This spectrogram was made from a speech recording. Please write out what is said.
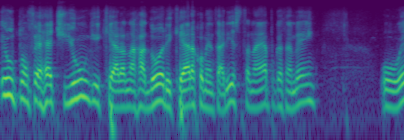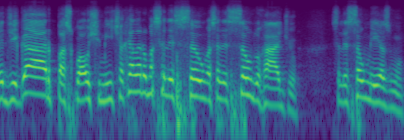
Hilton Ferretti Jung, que era narrador e que era comentarista na época também, o Edgar Pascoal Schmidt, aquela era uma seleção, uma seleção do rádio, seleção mesmo.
